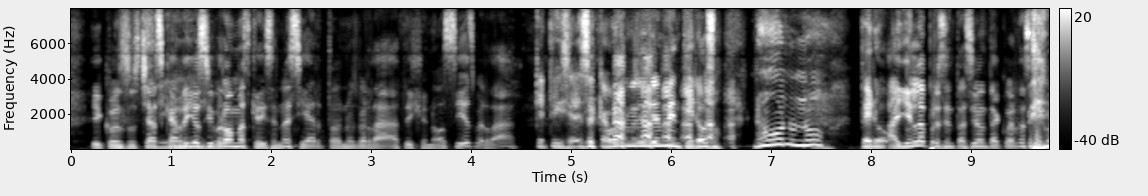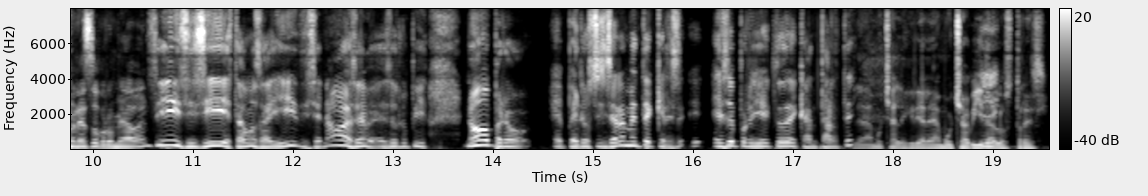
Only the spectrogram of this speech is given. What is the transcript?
y con sus chascarrillos sí. y bromas que dicen, no es cierto, no es verdad. Dije, no, sí es verdad. ¿Qué te dice? Ese cabrón es bien mentiroso. No, no, no. Pero. Ahí en la presentación, ¿te acuerdas que con eso bromeaban? Sí, sí, sí, estamos ahí. Dice, no, ese, ese es Lupillo. No, pero eh, pero sinceramente que ese proyecto de cantarte le da mucha alegría, le da mucha vida le, a los tres.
